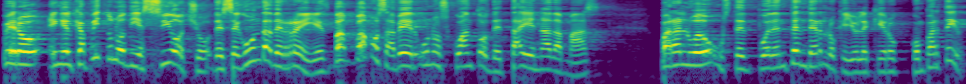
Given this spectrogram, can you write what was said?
Pero en el capítulo 18 de Segunda de Reyes vamos a ver unos cuantos detalles nada más para luego usted pueda entender lo que yo le quiero compartir.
